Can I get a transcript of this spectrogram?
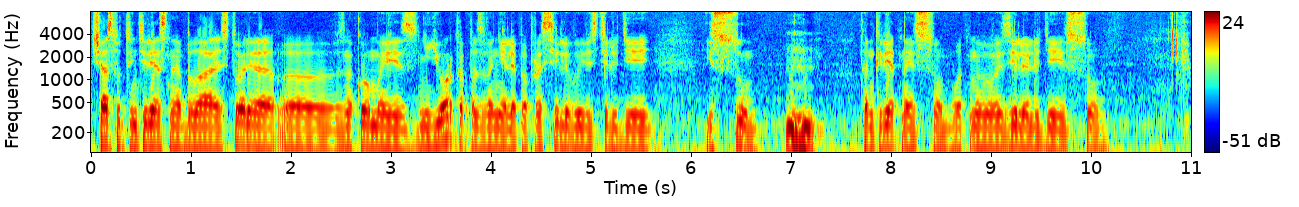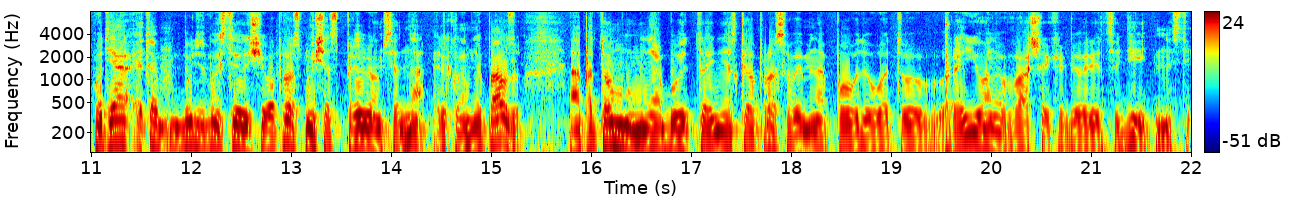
Сейчас вот интересная была история, э, знакомые из Нью-Йорка позвонили, попросили вывести людей из Сум, Мгм. конкретно из Сум. Вот мы вывозили людей из Сум. Вот я, это будет мой следующий вопрос. Мы сейчас прервемся на рекламную паузу, а потом у меня будет э, несколько вопросов именно по поводу вот э, районов вашей, как говорится, деятельности.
